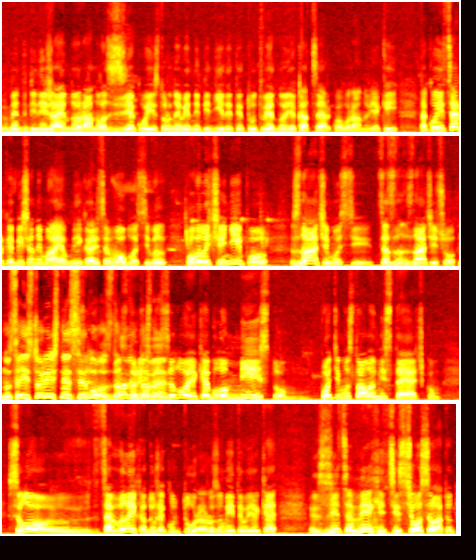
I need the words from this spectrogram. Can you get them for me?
ми під'їжджаємо до Гранова, з якої сторони ви не під'їдете, тут видно, яка церква в Гранові. Який... Такої церкви більше немає, мені кажеться, в області. По величині, по значимості. Це значить, що Ну це історичне село давен Історичне давен. село, яке було містом, потім стало містечком. Село е, це велика дуже культура, розумієте, яке звідси вихідці з цього села. Тут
